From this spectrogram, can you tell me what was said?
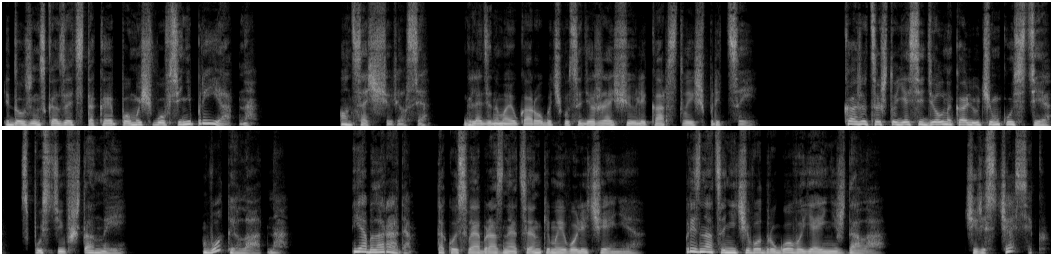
И должен сказать, такая помощь вовсе неприятна. Он сощурился, глядя на мою коробочку, содержащую лекарства и шприцы. Кажется, что я сидел на колючем кусте, спустив штаны. Вот и ладно. Я была рада такой своеобразной оценке моего лечения. Признаться, ничего другого я и не ждала. Через часик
